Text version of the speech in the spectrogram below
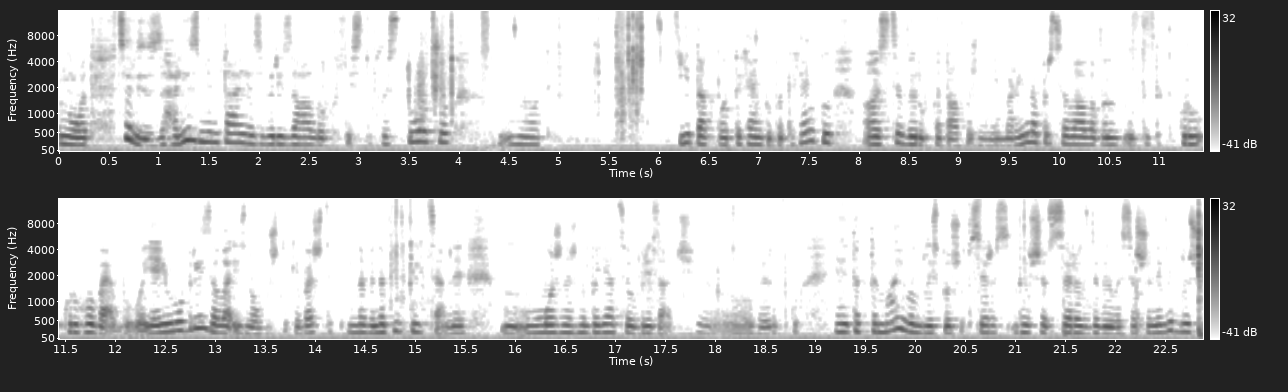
От. Це взагалі з мінтая, з вирізалок, десь тут листочок. От. І так потихеньку-потихеньку. Ось це вирубка також мені Марина присилала, воно таке кругове було. Я його обрізала і знову ж таки, бачите, напівкільцем. Не, можна ж не боятися обрізати е, вирубку. Я так тримаю вам близько, щоб все, ви ще все роздивилися, що не видно що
